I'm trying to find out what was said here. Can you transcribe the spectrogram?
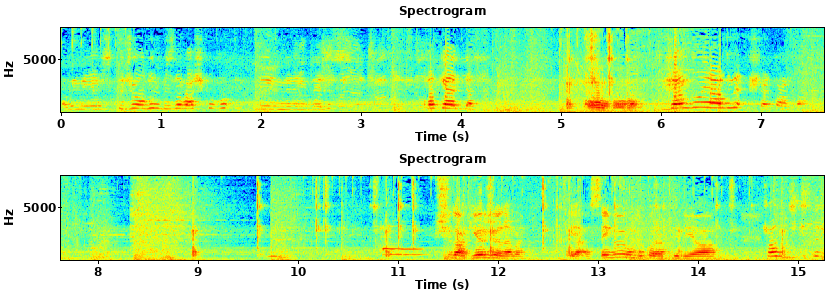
Abi benim sıkıcı olur biz de başka lane'lere gideriz. Bak geldiler. Oha. Jungle'a yardım etmişler kanka. Daha yarı can hemen. Ya seviyorum bu karakteri ya. Çok ciksiri.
